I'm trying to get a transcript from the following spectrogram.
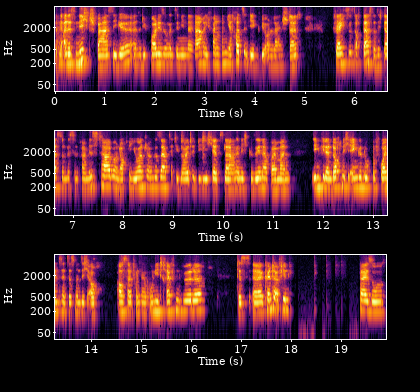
Und alles Nicht-Spaßige, also die Vorlesungen, Seminare, die fanden ja trotzdem irgendwie online statt vielleicht ist es auch das, dass ich das so ein bisschen vermisst habe und auch wie Johann schon gesagt hat, die Leute, die ich jetzt lange nicht gesehen habe, weil man irgendwie dann doch nicht eng genug befreundet ist, dass man sich auch außerhalb von der Uni treffen würde. Das äh, könnte auf jeden Fall so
